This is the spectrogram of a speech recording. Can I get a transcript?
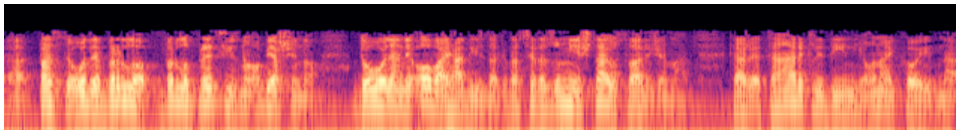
E, pazite, ovdje je vrlo, vrlo precizno objašnjeno, dovoljan je ovaj hadis, da, da se razumije šta je u stvari džemat. Kaže, tarik li dini, onaj koji na,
